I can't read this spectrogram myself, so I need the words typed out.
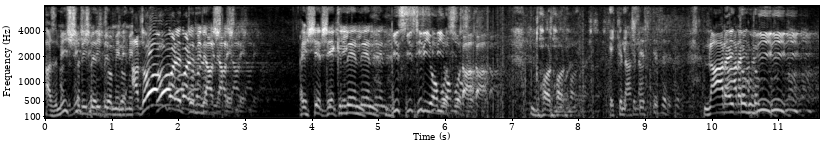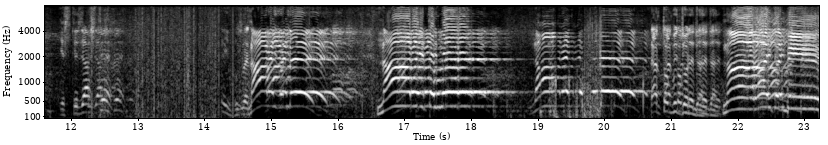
আজমির শরীফের জমিনে আজমগড়ের জমিনে আসলেন এসে দেখলেন বিশ্রী অবস্থা। ধর এখানে আসতে এসতেছে নারায় তকবীর। স্টেজে আসছে? এই না নারায় তকবীর। নারায় তকবীর। নারায় তকবীর। তকবীর। জোরে দেন নারায় তকবীর।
